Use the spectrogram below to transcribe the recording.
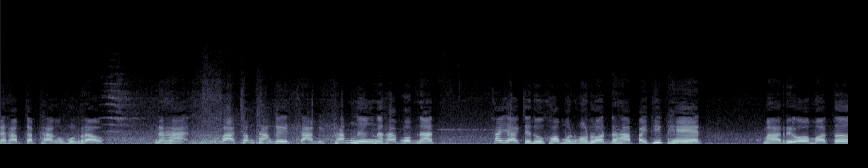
นะครับกับทางของพวกเรา นะฮะฝากช่องทางการติดตามอีกครั้งหนึ่งนะครับผมนะถ้าอยากจะดูข้อมูลของรถนะฮะไปที่เพจ Mario Motor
